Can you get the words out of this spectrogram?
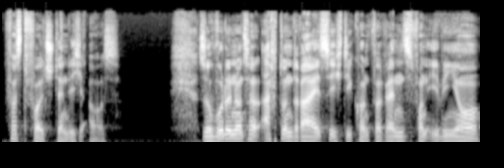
fast vollständig aus. So wurde 1938 die Konferenz von Evian,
